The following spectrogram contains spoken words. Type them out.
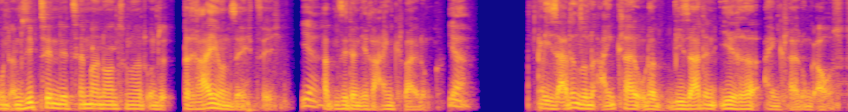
Und am 17. Dezember 1963 ja, hatten Sie dann Ihre Einkleidung. ja. Wie sah denn so eine Einkleidung oder wie sah denn Ihre Einkleidung aus?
